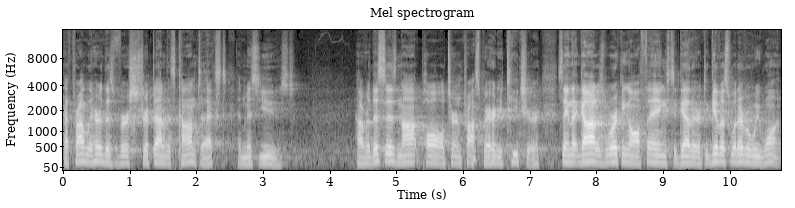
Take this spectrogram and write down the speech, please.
have probably heard this verse stripped out of its context and misused. However, this is not Paul turned prosperity teacher saying that God is working all things together to give us whatever we want.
